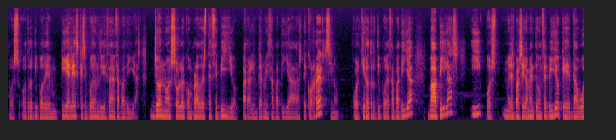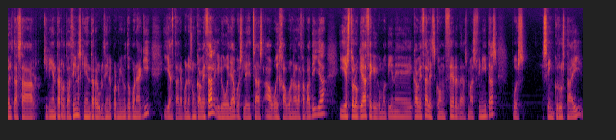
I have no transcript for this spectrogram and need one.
pues otro tipo de pieles que se pueden utilizar en zapatillas. Yo no solo he comprado este cepillo para limpiar mis zapatillas de correr, sino cualquier otro tipo de zapatilla, va a pilas y pues es básicamente un cepillo que da vueltas a 500 rotaciones, 500 revoluciones por minuto pone aquí y ya está, le pones un cabezal y luego ya pues le echas agua y jabón a la zapatilla y esto lo que hace que como tiene cabezales con cerdas más finitas, pues se incrusta ahí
